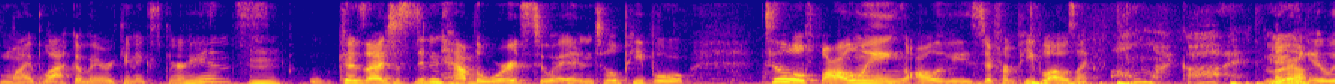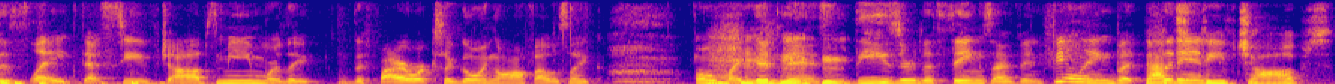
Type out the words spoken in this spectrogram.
my Black American experience, hmm. because I just didn't have the words to it until people, till following all of these different people, I was like, oh my god, like Yeah. it was like that Steve Jobs meme where like the fireworks are going off. I was like, oh my goodness, these are the things I've been feeling, but That's couldn't. Steve Jobs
